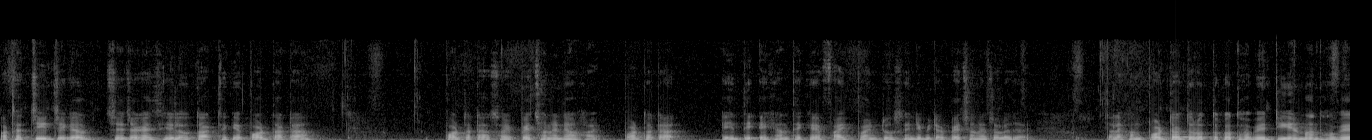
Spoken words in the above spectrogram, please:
অর্থাৎ চির জায়গা যে জায়গায় ছিল, তার থেকে পর্দাটা পর্দাটা সরি পেছনে নেওয়া হয়। পর্দাটা এই এখান থেকে ফাইভ পয়েন্ট টু সেন্টিমিটার পেছনে চলে যায়। তাহলে এখন পর্দার দূরত্ব কত হবে? ডি এর মান হবে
